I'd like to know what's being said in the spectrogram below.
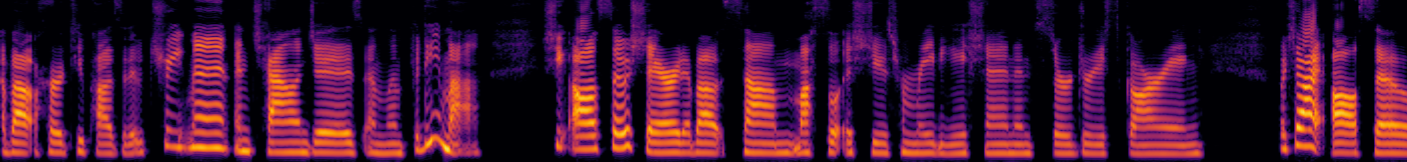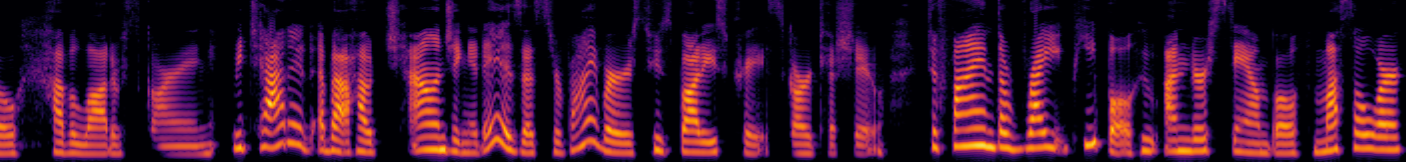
about HER2 positive treatment and challenges and lymphedema. She also shared about some muscle issues from radiation and surgery scarring which I also have a lot of scarring. We chatted about how challenging it is as survivors whose bodies create scar tissue to find the right people who understand both muscle work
